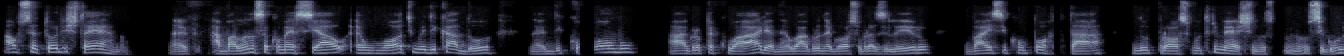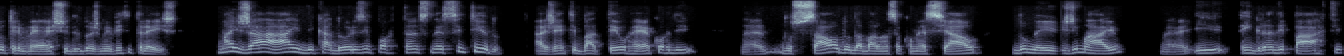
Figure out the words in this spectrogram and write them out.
ao setor externo. Né? A balança comercial é um ótimo indicador né, de como a agropecuária, né, o agronegócio brasileiro, vai se comportar no próximo trimestre, no, no segundo trimestre de 2023 mas já há indicadores importantes nesse sentido. A gente bateu o recorde né, no saldo da balança comercial do mês de maio, né, e em grande parte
